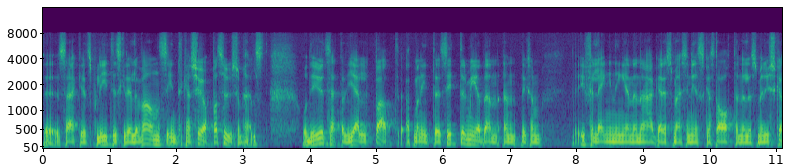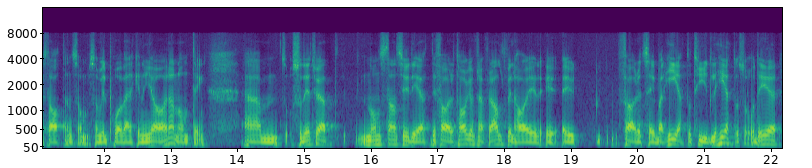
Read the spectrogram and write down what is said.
eh, säkerhetspolitisk relevans inte kan köpas hur som helst. Och det är ju ett sätt att hjälpa att, att man inte sitter med en, en liksom, i förlängningen en ägare som är kinesiska staten eller som är ryska staten som, som vill påverka en att göra någonting. Um, så, så, det tror jag att någonstans är det, det företagen framförallt vill ha är, är, är ju förutsägbarhet och tydlighet och så. Och det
